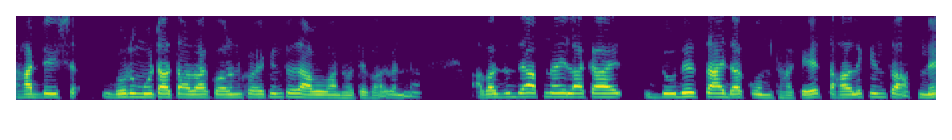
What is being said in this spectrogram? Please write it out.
হাড্ডি গরু মোটা তাজাকরণ করে কিন্তু লাভবান হতে পারবেন না। আবার যদি আপনার এলাকায় দুধের চাহিদা কম থাকে, তাহলে কিন্তু আপনি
